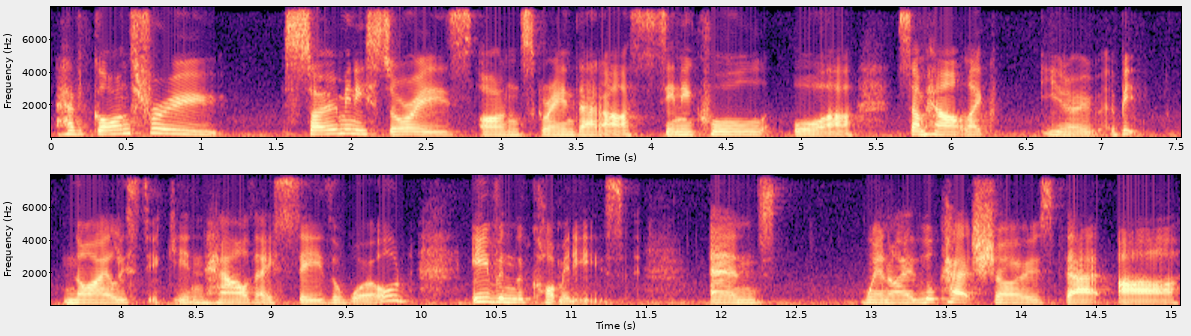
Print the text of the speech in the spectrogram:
have gone through so many stories on screen that are cynical or somehow like you know a bit nihilistic in how they see the world, even the comedies, and when I look at shows that are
